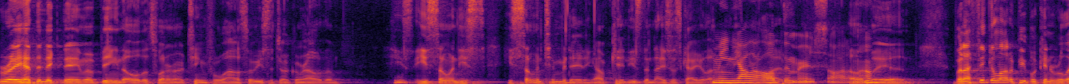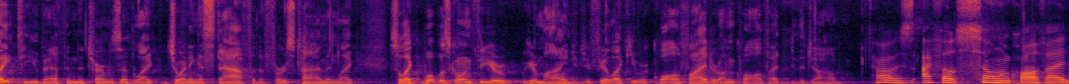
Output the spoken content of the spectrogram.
Ray had the nickname of being the oldest one on our team for a while, so we used to joke around with him. He's, he's, so, he's, he's so intimidating. I'm kidding. He's the nicest guy you'll I ever mean, meet in y'all are all life. boomers, so I don't Oh, know. man. But I think a lot of people can relate to you, Beth, in the terms of like joining a staff for the first time and like, so like what was going through your, your mind? Did you feel like you were qualified or unqualified to do the job? I was I felt so unqualified.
